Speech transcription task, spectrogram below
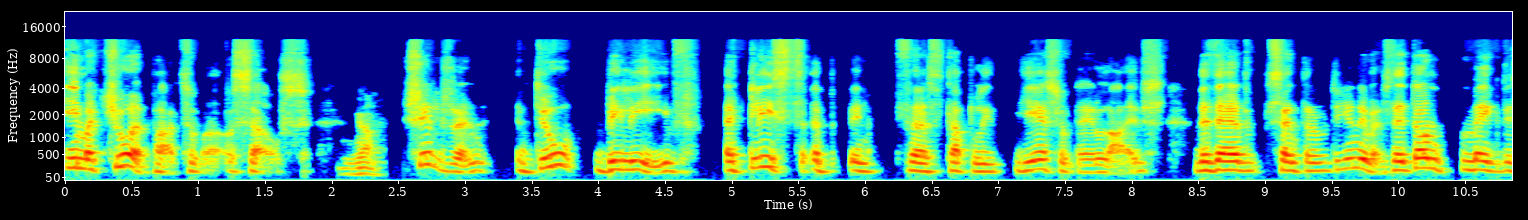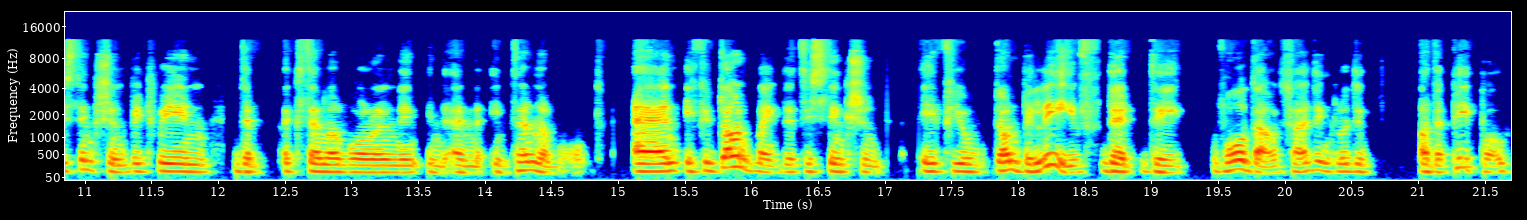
immature parts of ourselves yeah. children do believe at least in first couple of years of their lives that they're the center of the universe they don't make distinction between the external world and, and internal world and if you don't make the distinction if you don't believe that the world outside, including other people,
